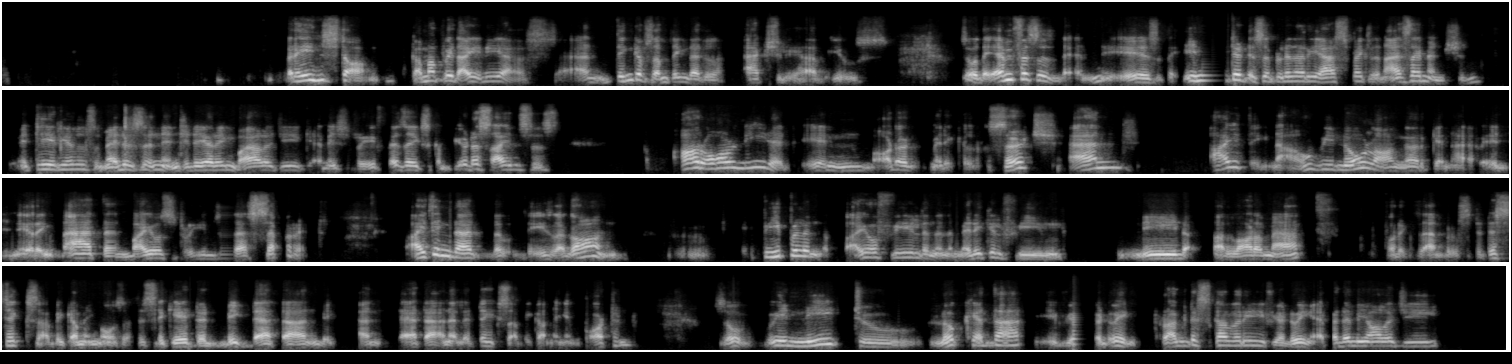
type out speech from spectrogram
Brainstorm, come up with ideas, and think of something that will actually have use. So the emphasis then is the interdisciplinary aspects, and as I mentioned, materials, medicine, engineering, biology, chemistry, physics, computer sciences, are all needed in modern medical research. And I think now we no longer can have engineering, math, and bio streams as separate. I think that the, these are gone. People in the bio field and in the medical field need a lot of math. For example, statistics are becoming more sophisticated, big data and big and data analytics are becoming important. So we need to look at that. If you're doing drug discovery, if you're doing epidemiology,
